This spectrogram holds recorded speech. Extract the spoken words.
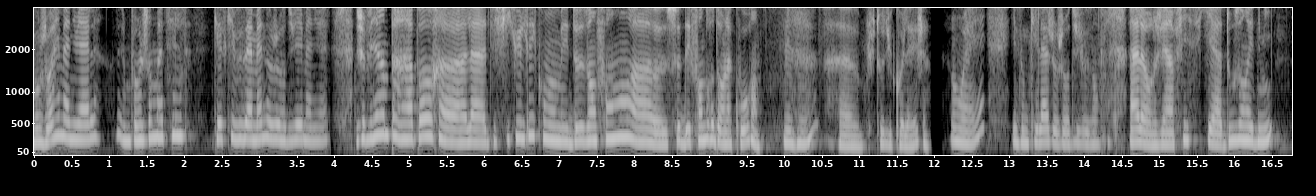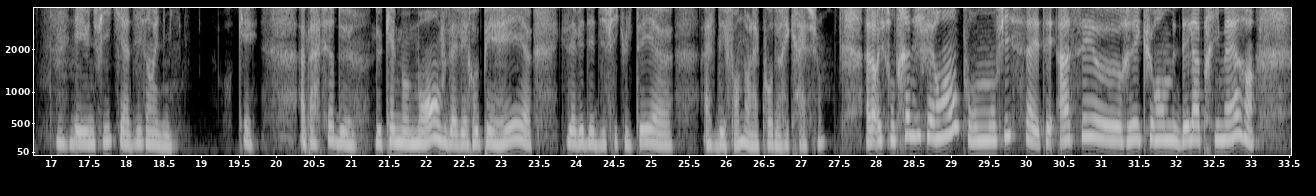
Bonjour Emmanuel. Bonjour Mathilde. Qu'est-ce qui vous amène aujourd'hui Emmanuel? Je viens par rapport à la difficulté qu'ont mes deux enfants à euh, se défendre dans la cour, euh, plutôt du collège. Ouais. Ils ont quel âge aujourd'hui vos enfants? Alors, j'ai un fils qui a 12 ans et demi Mhm. et une fille qui a 10 ans et demi. Ok. À partir de, de quel moment vous avez repéré euh, qu'ils avaient des difficultés euh, à se défendre dans la cour de récréation? Alors, ils sont très différents. Pour mon fils, ça a été assez euh, récurrent dès la primaire,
